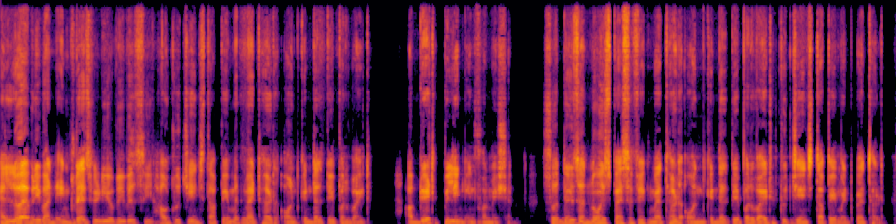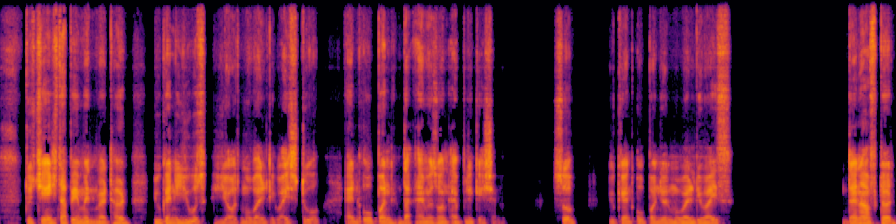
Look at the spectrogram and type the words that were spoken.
Hello everyone, in today's video we will see how to change the payment method on Kindle Paperwhite. Update billing information. So there is a no specific method on Kindle Paperwhite to change the payment method. To change the payment method, you can use your mobile device too and open the Amazon application. So you can open your mobile device. Then after,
